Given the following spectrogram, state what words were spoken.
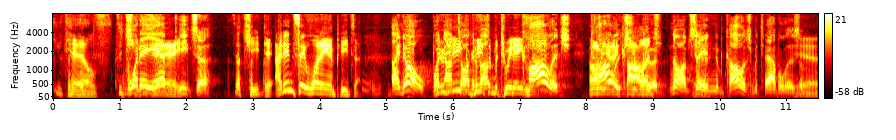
details. 1 a.m. pizza. It's a cheat day. I didn't say 1 a.m. pizza. I know, but You I'm eat the talking pizza about between eight and nine. college. Oh, yeah, college, college. No, I'm saying the college metabolism. Yeah.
